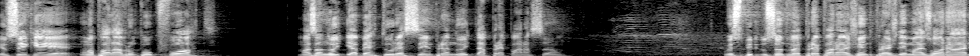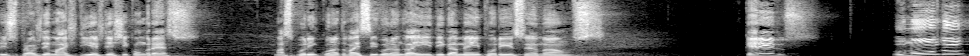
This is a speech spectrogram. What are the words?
Eu sei que é uma palavra um pouco forte, mas a noite de abertura é sempre a noite da preparação. O Espírito Santo vai preparar a gente para os demais horários, para os demais dias deste congresso. Mas por enquanto vai segurando aí. Diga amém por isso, irmãos. Queridos, o mundo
